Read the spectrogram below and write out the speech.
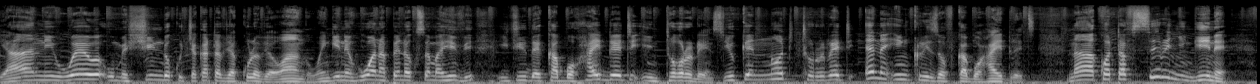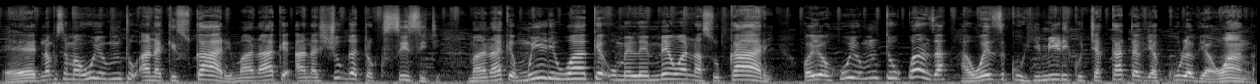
Yaani wewe umeshindwa kuchakata vyakula vya wanga. Wengine huwa napenda kusema hivi, it is the carbohydrate intolerance. You cannot tolerate any increase of carbohydrates. Na kwa tafsiri nyingine E, tunaposema huyu mtu ana kisukari, maana yake ana sugar toxicity, maana yake mwili wake umelemewa na sukari. Kwa hiyo huyu mtu kwanza hawezi kuhimili kuchakata vyakula vya wanga,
